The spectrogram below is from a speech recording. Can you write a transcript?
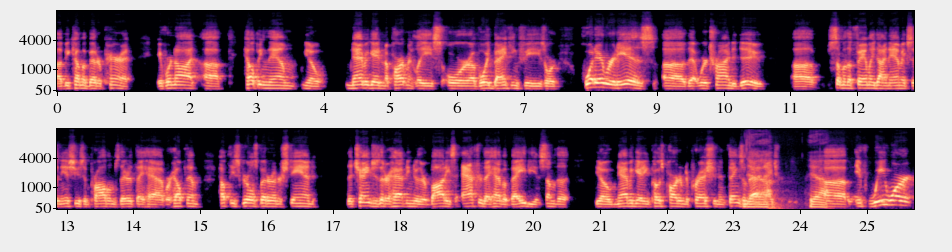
uh, become a better parent, if we're not uh, helping them, you know, navigate an apartment lease or avoid banking fees or whatever it is uh, that we're trying to do, uh, some of the family dynamics and issues and problems there that they have, or help them help these girls better understand the changes that are happening to their bodies after they have a baby and some of the you know navigating postpartum depression and things of Yeah. that nature. Yeah. Uh, if we weren't,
